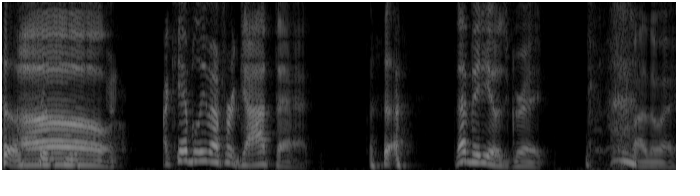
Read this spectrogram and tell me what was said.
Oh, I can't believe I forgot that. that video is great, by the way.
